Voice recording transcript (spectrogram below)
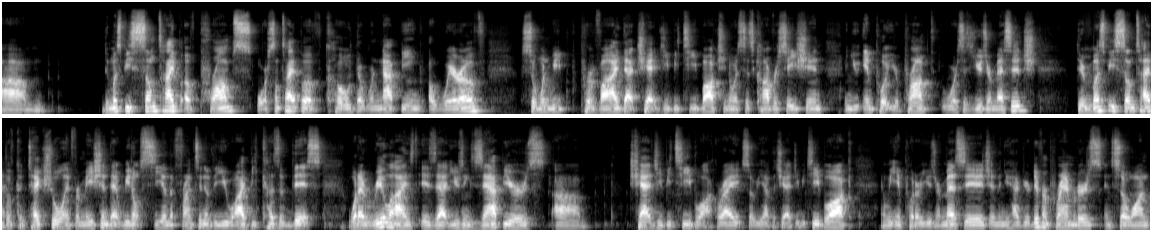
um, there must be some type of prompts or some type of code that we're not being aware of so when we provide that chat GPT box, you know, it says conversation and you input your prompt where it says user message, there must be some type of contextual information that we don't see on the front end of the UI because of this. What I realized is that using Zapier's um, chat GPT block, right? So we have the chat GPT block and we input our user message and then you have your different parameters and so on.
